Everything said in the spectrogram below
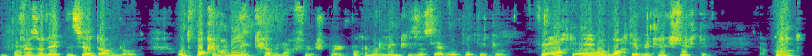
äh, Professor Layton ist ja Download. Und Pokémon Link habe ich noch viel gespielt. Pokémon Link ist ein sehr guter Titel. Für 8 Euro macht er wirklich süchtig. Ja. Gut.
